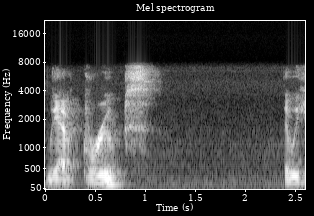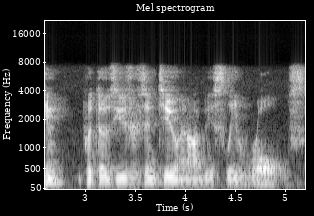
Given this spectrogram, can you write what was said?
We have groups that we can put those users into, and obviously roles.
